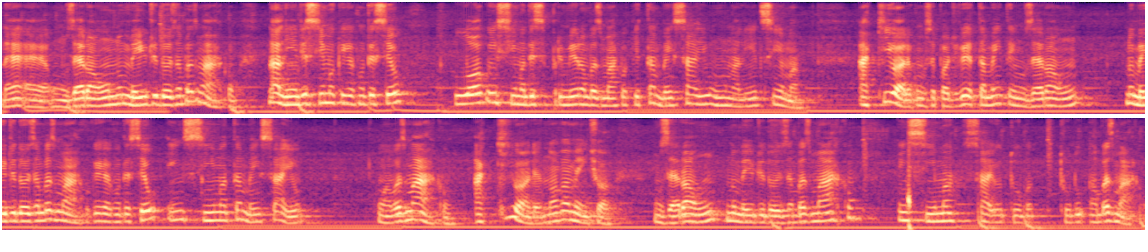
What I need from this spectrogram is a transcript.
né, é, um 0 a 1 um no meio de dois ambas marcam. Na linha de cima, o que, que aconteceu? Logo em cima desse primeiro ambas marcam aqui também saiu um na linha de cima. Aqui, olha, como você pode ver, também tem um 0 a 1 um no meio de dois ambas marcam. O que, que aconteceu? Em cima também saiu um ambas marcam. Aqui, olha, novamente, ó, um 0 a 1 no meio de dois ambas marcam. Em cima saiu tudo, tudo ambas marcam.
